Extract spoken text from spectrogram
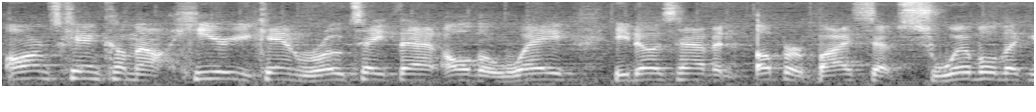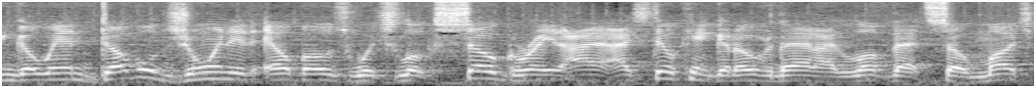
Arms can come out here. You can rotate that all the way. He does have an upper bicep swivel that can go in. Double jointed elbows, which looks so great. I, I still can't get over that. I love that so much.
